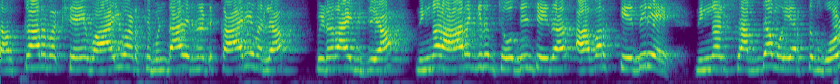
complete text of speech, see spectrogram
സർക്കാർ പക്ഷേ വായു അടച്ച് മിണ്ടാതിരുന്നിട്ട് കാര്യമല്ല. പിണറായി വിജയ നിങ്ങൾ ആരെങ്കിലും ചോദ്യം ചെയ്താൽ അവർക്കെതിരെ നിങ്ങൾ ശബ്ദമുയർത്തുമ്പോൾ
